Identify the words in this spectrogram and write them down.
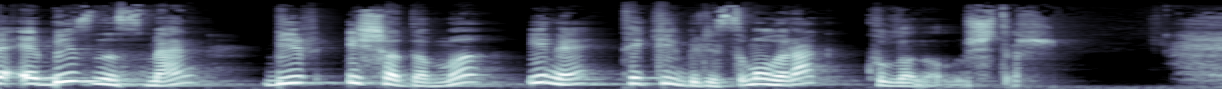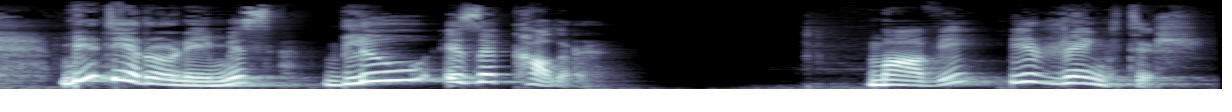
ve a businessman bir iş adamı yine tekil bir isim olarak kullanılmıştır. Bir diğer örneğimiz blue is a color. Mavi bir renktir.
